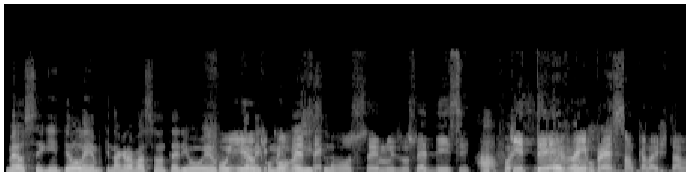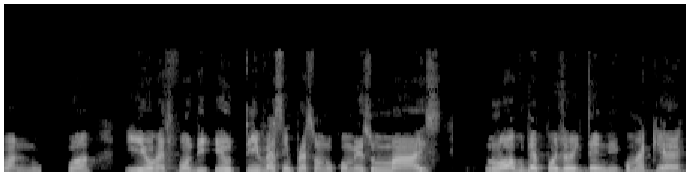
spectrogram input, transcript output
Mas é o seguinte, eu lembro que na gravação anterior eu Fui eu também que comentei conversei isso. com você, Luiz. Você disse Ah, foi, que foi teve a tu? impressão que ela estava nua e eu respondi, eu tive essa impressão no começo, mas logo depois eu entendi como é que é.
